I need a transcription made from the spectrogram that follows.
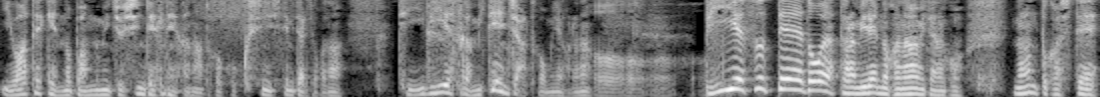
岩手県の番組受信できねえかなとかこう苦心してみたりとかな。TBS が見てんじゃんとか思いながらな。BS ってどうやったら見れんのかなみたいな、こう、なんとかして、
